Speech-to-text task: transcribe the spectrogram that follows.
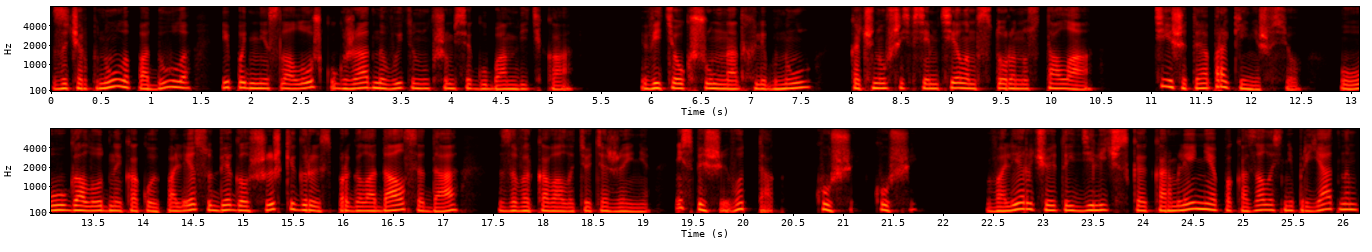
Зачерпнула, подула и поднесла ложку к жадно вытянувшимся губам Витька. Витек шумно отхлебнул, качнувшись всем телом в сторону стола. «Тише ты, опрокинешь все. У, голодный какой, по лесу бегал, шишки грыз, проголодался, да?» — заворковала тетя Женя. «Не спеши, вот так. Кушай, кушай». Валерычу это идиллическое кормление показалось неприятным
